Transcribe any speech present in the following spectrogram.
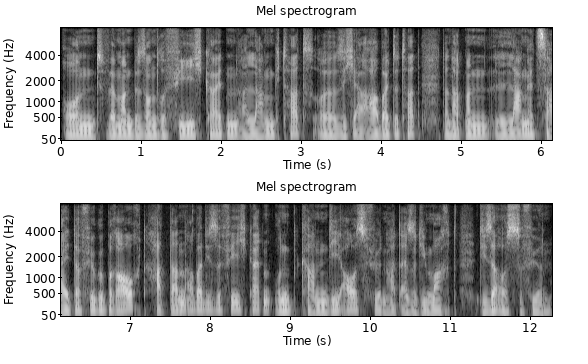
Und wenn man besondere Fähigkeiten erlangt hat, äh, sich erarbeitet hat, dann hat man lange Zeit dafür gebraucht, hat dann aber diese Fähigkeiten und kann die ausführen, hat also die Macht, diese auszuführen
